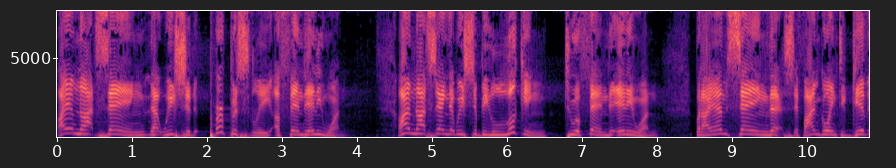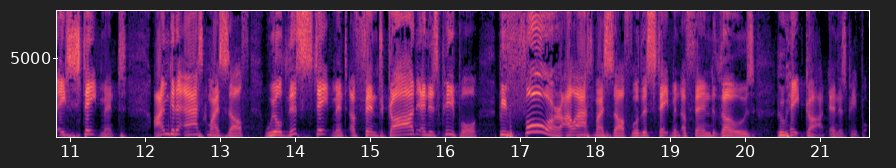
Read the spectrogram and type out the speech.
I am not saying that we should purposely offend anyone. I'm not saying that we should be looking to offend anyone. But I am saying this if I'm going to give a statement, I'm going to ask myself, will this statement offend God and his people before I'll ask myself, will this statement offend those who hate God and his people?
